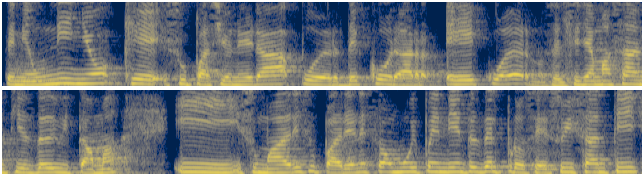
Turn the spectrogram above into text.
tenía un niño que su pasión era poder decorar eh, cuadernos. Él se llama Santi, es de Vitama y su madre y su padre han estado muy pendientes del proceso y Santi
